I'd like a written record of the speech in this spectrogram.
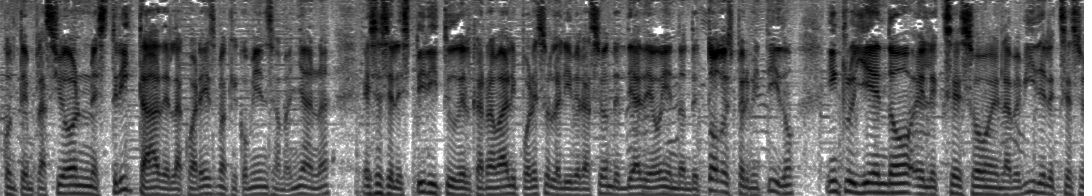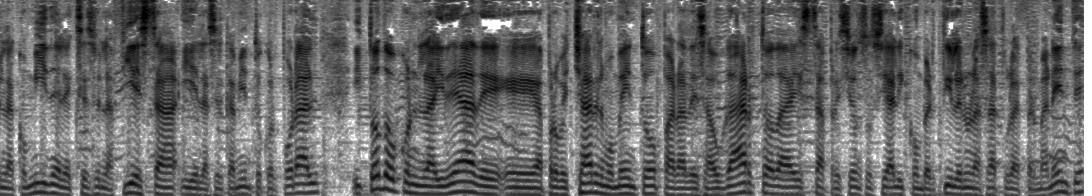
contemplación estricta de la cuaresma que comienza mañana. Ese es el espíritu del carnaval y por eso la liberación del día de hoy en donde todo es permitido, incluyendo el exceso en la bebida, el exceso en la comida, el exceso en la fiesta y el acercamiento corporal y todo con la idea de eh, aprovechar el momento para desahogar toda esta presión social y convertirla en una sátura permanente.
